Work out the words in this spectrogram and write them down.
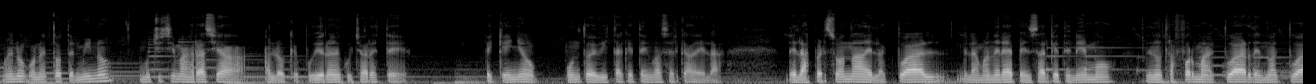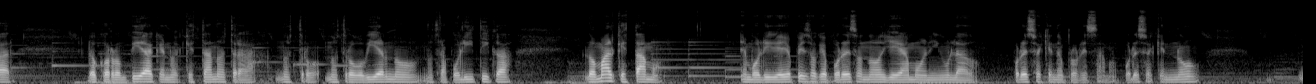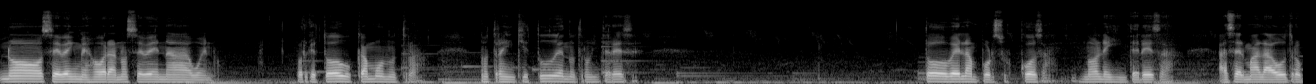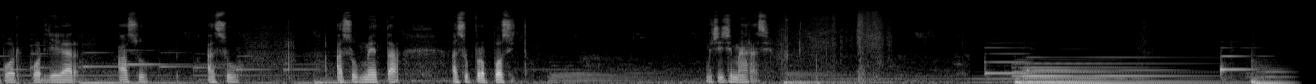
Bueno, con esto termino. Muchísimas gracias a los que pudieron escuchar este pequeño punto de vista que tengo acerca de, la, de las personas, del actual, de la manera de pensar que tenemos, de nuestra forma de actuar, de no actuar, lo corrompida que, que está nuestra, nuestro, nuestro gobierno, nuestra política, lo mal que estamos en Bolivia. Yo pienso que por eso no llegamos a ningún lado, por eso es que no progresamos, por eso es que no, no se ven mejora, no se ve nada bueno, porque todos buscamos nuestra, nuestras inquietudes, nuestros intereses. Todos velan por sus cosas, no les interesa hacer mal a otro por, por llegar a su, a su, a su meta, a su propósito. Muchísimas gracias.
